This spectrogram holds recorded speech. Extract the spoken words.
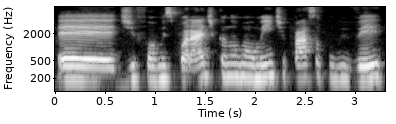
é, de forma esporádica, normalmente passa a conviver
